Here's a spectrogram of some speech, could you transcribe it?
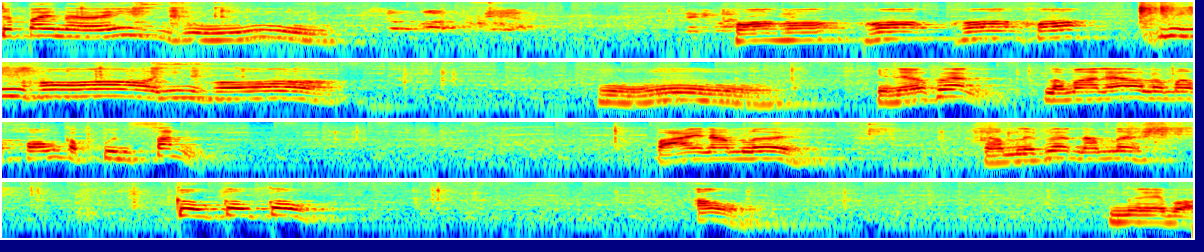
จะไปไหนโอ้โหฮอฮอฮอฮอฮอยิงฮอยิงฮอโอ้โหเห็นแล้วเพื่อน เรามาแล้วเรามาพร้อมกับปืนสั้น ไปนำเลยนำเลยเพื่อนนำเลย go go go เอาเหนื่อยบ่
